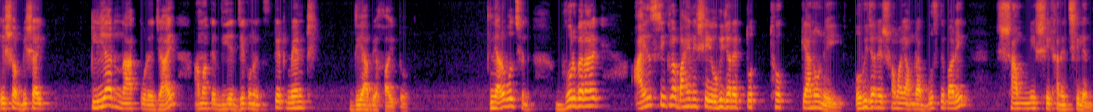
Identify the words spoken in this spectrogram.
এসব বিষয় ক্লিয়ার না করে যাই, আমাকে দিয়ে যে কোনো স্টেটমেন্ট দিয়াবে হয়তো। তিনি আরও বলছেন, ভোরবেলায় আইন শৃঙ্খলা বাহিনীর সেই অভিযানের তথ্য কেন নেই? অভিযানের সময় আমরা বুঝতে পারি সাম্মি সেখানে ছিলেন।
